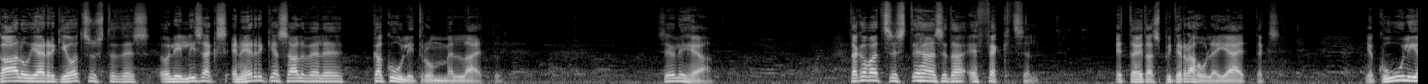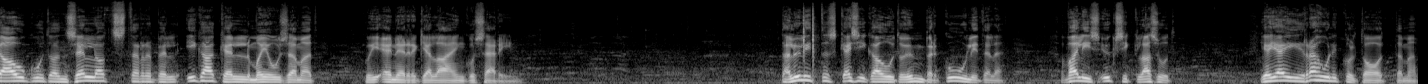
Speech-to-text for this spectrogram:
kaalu järgi otsustades oli lisaks energiasalvele ka kuulitrummel laetud. see oli hea. ta kavatses teha seda efektselt, et ta edaspidi rahule jäetaks. ja kuuliaugud on sel otstarbel iga kell mõjusamad kui energialaengu särin. ta lülitas käsikaudu ümber kuulidele, valis üksiklasud ja jäi rahulikult ootama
